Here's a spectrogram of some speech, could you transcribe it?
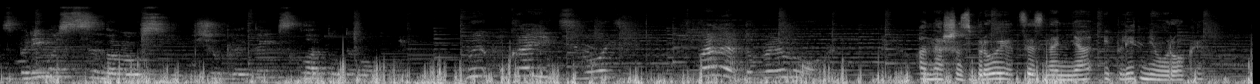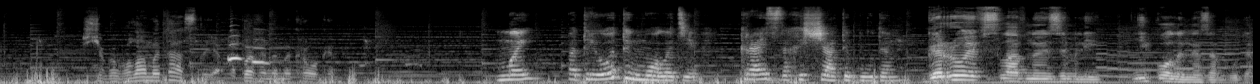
Зберімось силами усі, щоб пройти складну дорогу. Ми українці молоді, вперед до перемоги. А наша зброя це знання і плідні уроки. Щоб була мета своя, упевненими кроки. Ми, патріоти молоді, край захищати будем. Героїв славної землі ніколи не забудем.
